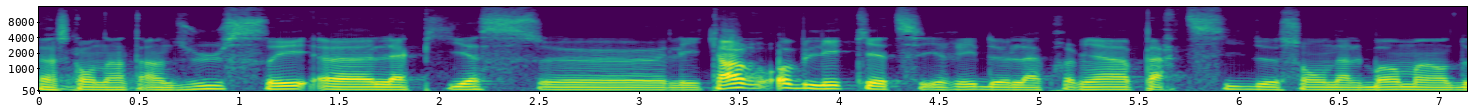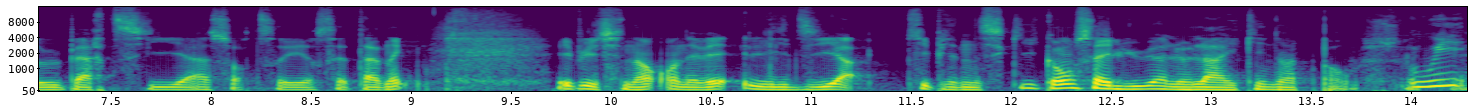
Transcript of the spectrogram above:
Euh, ce qu'on a entendu, c'est euh, la pièce euh, Les Cœurs Obliques tirée de la première partie de son album en deux parties à sortir cette année. Et puis sinon, on avait Lydia Kipinski, qu'on salue, elle a liké notre post. Oui.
